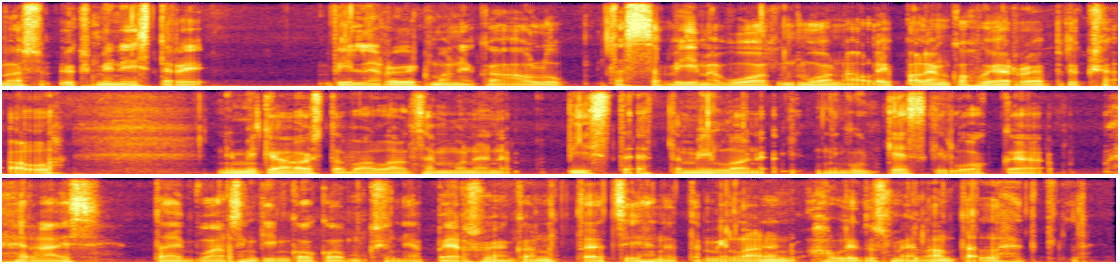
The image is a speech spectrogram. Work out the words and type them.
myös yksi ministeri, Ville Rydman, joka on ollut tässä viime vuonna, oli paljon kohujen ryöpytyksen alla. Niin mikä olisi tavallaan semmoinen piste, että milloin niin kuin keskiluokka heräisi, tai varsinkin kokoomuksen ja persujen kannattajat siihen, että millainen hallitus meillä on tällä hetkellä?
